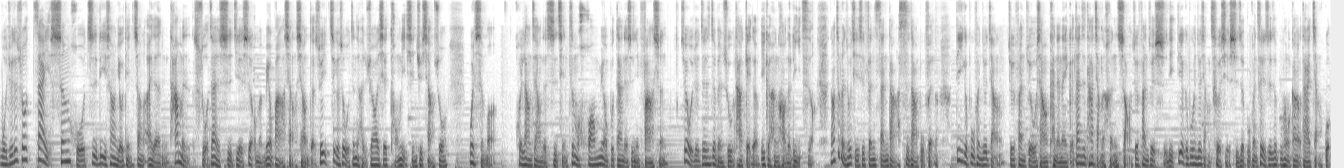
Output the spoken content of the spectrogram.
我觉得说，在生活智力上有点障碍的人，他们所在的世界是我们没有办法想象的。所以这个时候，我真的很需要一些同理心去想说，为什么会让这样的事情这么荒谬不丹的事情发生？所以我觉得这是这本书他给的一个很好的例子哦。然后这本书其实是分三大、四大部分哦。第一个部分就讲就是犯罪，我想要看的那个，但是他讲的很少，就是犯罪实例。第二个部分就讲侧写师这部分，侧写师这部分我刚刚有大概讲过。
